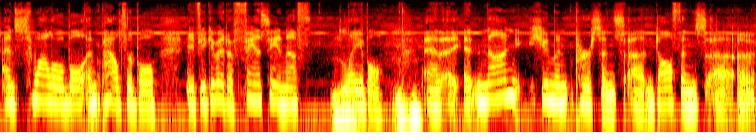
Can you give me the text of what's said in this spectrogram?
and swallowable and palatable if you give it a fancy enough mm-hmm. label. Mm-hmm. And uh, uh non-human persons, uh, dolphins, uh, uh,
